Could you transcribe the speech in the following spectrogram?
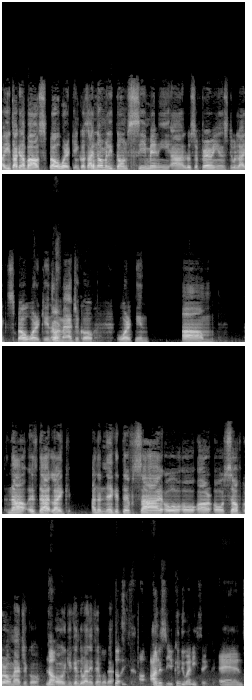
are you talking about spell working? Because I normally don't see many uh, Luciferians do like spell working sure. or magical working. Um, now, is that like on the negative side or or or, or self grow magical? No. Or you can do anything with that? So uh, honestly, you can do anything. And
